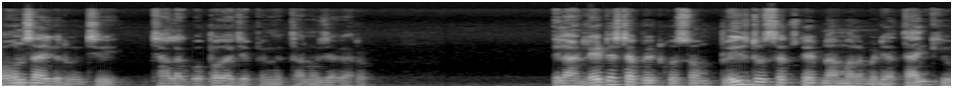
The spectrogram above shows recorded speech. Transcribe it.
పవన్ సాయి గురించి చాలా గొప్పగా చెప్పింది తనూజ గారు. ఇలాంటి లేటెస్ట్ అప్డేట్ కోసం please do subscribe Namala media. Thank you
